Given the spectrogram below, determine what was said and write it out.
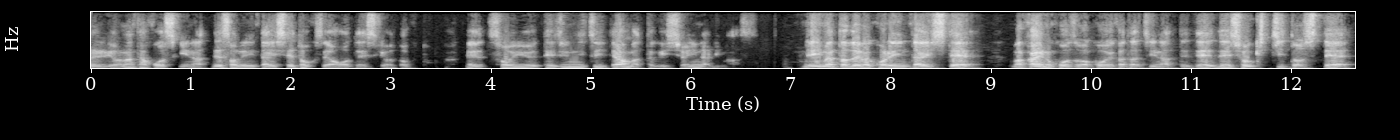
れるような多項式になって、それに対して特性方程式を解くと。えー、そういう手順については全く一緒になります。で、今、例えばこれに対して、まあ、解の構造はこういう形になってて、で、初期値として、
